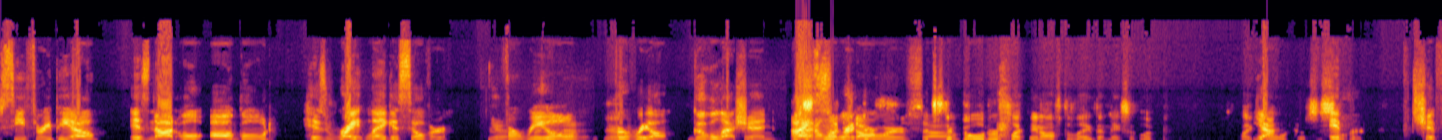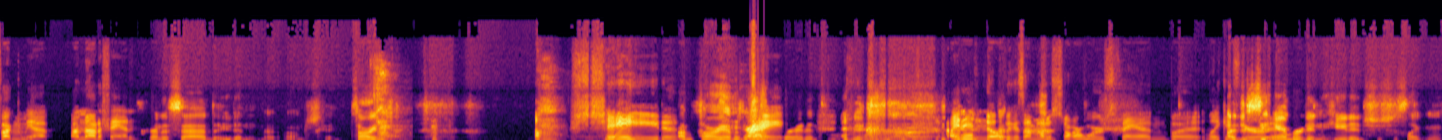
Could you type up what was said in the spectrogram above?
C3PO is not all, all gold. His right leg is silver. Yeah, For real? Yeah. For real. Google that shit. Mhm. I don't the- watch Star Wars, so It's the gold reflecting off the leg that makes it look like Yeah. gold versus If- silver. Shit fucked Hmm. me up. I'm not a fan. It's kind of sad that you didn't. know. Oh, I'm just kidding. Sorry. shade. I'm sorry. I'm sorry. Right. I'm sorry. I didn't. I didn't know because I'm not a Star Wars fan, but like if I just you're see a- Amber getting heated. She's just like, mm.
